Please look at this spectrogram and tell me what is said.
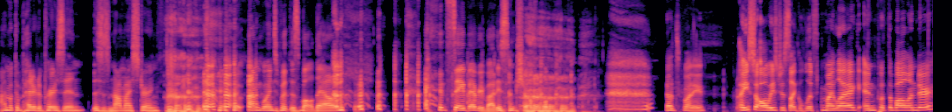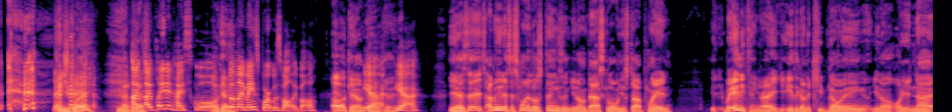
I'm a competitive person. This is not my strength. I'm going to put this ball down and save everybody some trouble. That's funny. I used to always just like lift my leg and put the ball under. Can you play? You play I, I played in high school, Okay. but my main sport was volleyball. oh, okay, okay, yeah, okay. yeah. Yeah, it's, it's. I mean, it's just one of those things, and you know, in basketball, when you start playing with anything, right? You're either going to keep going, you know, or you're not.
